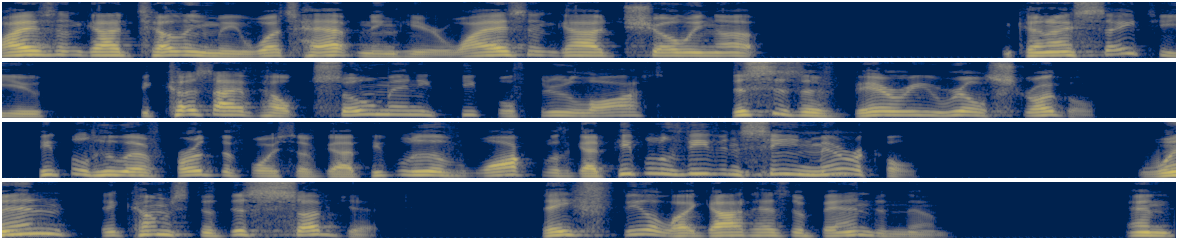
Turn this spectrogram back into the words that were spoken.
Why isn't God telling me what's happening here? Why isn't God showing up? And can I say to you, because I've helped so many people through loss, this is a very real struggle. People who have heard the voice of God, people who have walked with God, people who've even seen miracles. When it comes to this subject, they feel like God has abandoned them. And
